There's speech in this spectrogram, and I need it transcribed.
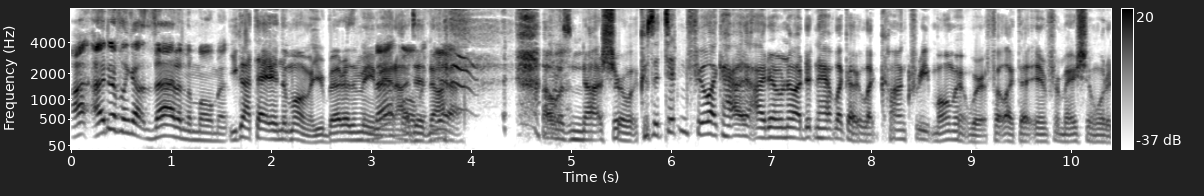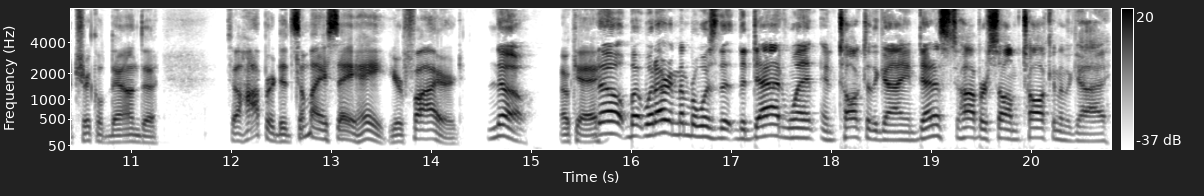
I, I definitely got that in the moment. You got that in the moment. You're better than me, In man. I did not. yeah. I was not sure because it didn't feel like how I don't know. I didn't have like a like concrete moment where it felt like that information would have trickled down to to Hopper. Did somebody say, "Hey, you're fired"? No. Okay. No, but what I remember was that the dad went and talked to the guy, and Dennis Hopper saw him talking to the guy,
